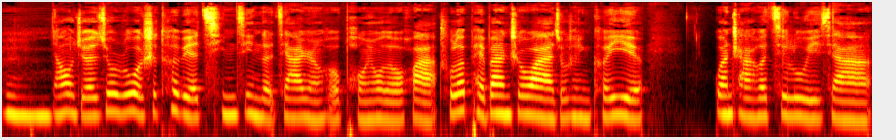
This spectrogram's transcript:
对。然后我觉得，就如果是特别亲近的家人和朋友的话，除了陪伴之外，就是你可以观察和记录一下，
